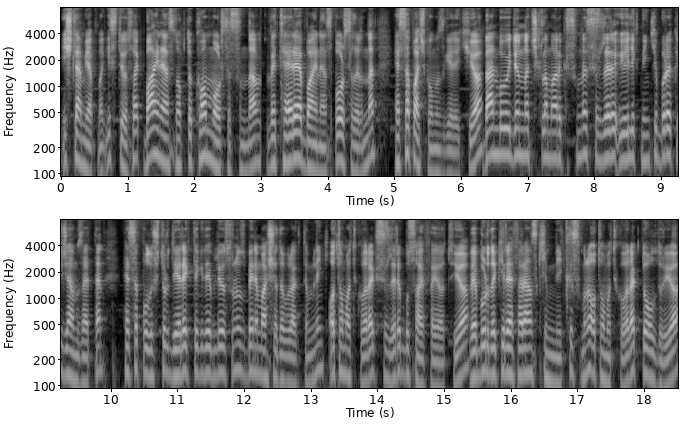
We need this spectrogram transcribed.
işlem yapmak istiyorsak Binance.com borsasından ve TR Binance borsalarından hesap açmamız gerekiyor. Ben bu videonun açıklamaları kısmında sizlere üyelik linki bırakacağım zaten. Hesap oluştur diyerek de gidebiliyorsunuz. Benim aşağıda bıraktığım link otomatik olarak sizleri bu sayfaya atıyor ve buradaki referans kimliği kısmını otomatik olarak dolduruyor.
